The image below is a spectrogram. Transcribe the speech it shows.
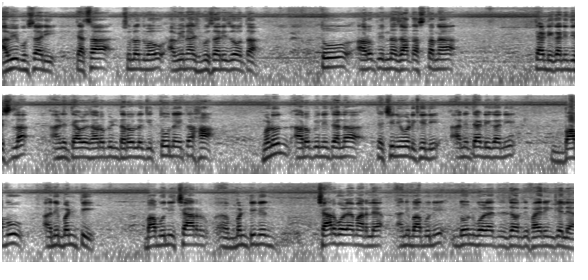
अवि भुसारी त्याचा चुलत भाऊ अविनाश भुसारी जो होता तो आरोपींना जात असताना त्या ठिकाणी दिसला आणि त्यावेळेस आरोपीने ठरवलं की तो नाही तर हा. म्हणून आरोपीने त्याला त्याची निवड केली आणि त्या ठिकाणी बाबू आणि बंटी बाबूनी चार बंटीने चार गोळ्या मारल्या आणि बाबूनी दोन गोळ्या त्याच्यावरती फायरिंग केल्या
